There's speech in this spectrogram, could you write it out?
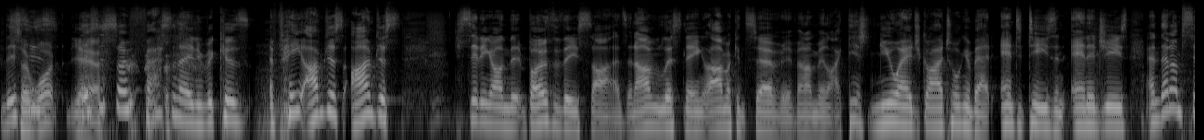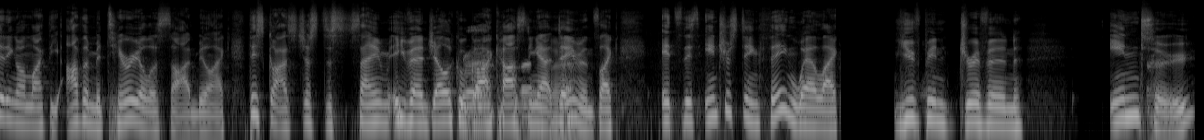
this So is what- yeah. this is so fascinating because Pete, I'm just I'm just sitting on the, both of these sides and I'm listening. I'm a conservative and I'm being like this new age guy talking about entities and energies, and then I'm sitting on like the other materialist side and be like, this guy's just the same evangelical guy Right, casting out Yeah. demons. Like it's this interesting thing where like you've been driven into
